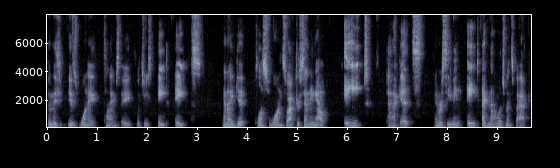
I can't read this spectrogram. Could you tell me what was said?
then this is 1 8 times 8, which is 8 eighths and I get plus one. So after sending out eight packets and receiving eight acknowledgments back,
